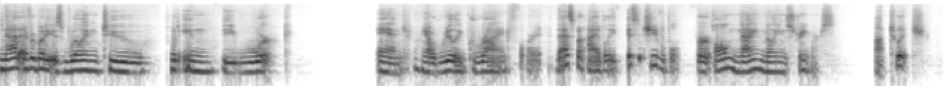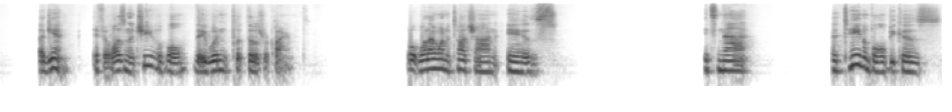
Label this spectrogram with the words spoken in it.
not everybody is willing to put in the work and you know really grind for it. That's what I believe. is achievable for all 9 million streamers on Twitch. Again, if it wasn't achievable, they wouldn't put those requirements. But what I want to touch on is it's not attainable because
